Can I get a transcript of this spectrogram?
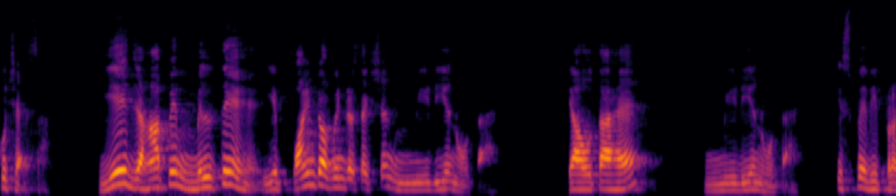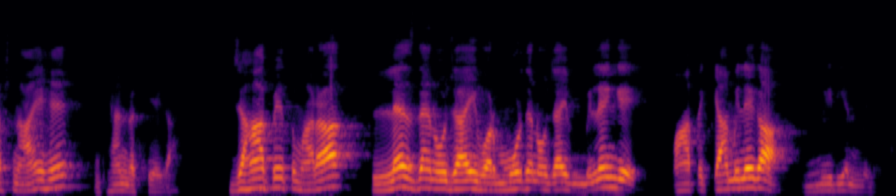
कुछ ऐसा। ये जहाँ पे मिलते हैं, ये पॉइंट ऑफ़ इंटरसेक्शन मीडियन होता है। क्या होता है? मीडियन होता है। इस पे भी प्रश्न आए हैं, ध्यान रखिएगा। जहाँ पे तुम्हारा लेस देन ओजाइव और मोर देन ओजाइव मिलेंगे, वहाँ पे क्या मिलेगा? मीडियन मिलेगा।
